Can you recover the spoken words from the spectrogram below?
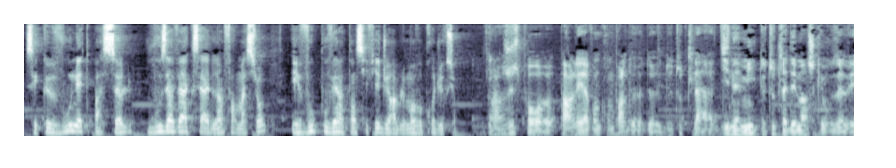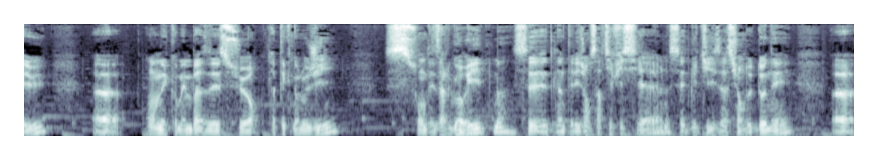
c'est que vous n'êtes pas seul, vous avez accès à de l'information et vous pouvez intensifier durablement vos productions. Alors juste pour euh, parler, avant qu'on parle de, toute la dynamique, de toute la démarche que vous avez eue, euh, on est quand même basé sur la technologie, ce sont des algorithmes, c'est de l'intelligence artificielle, c'est de l'utilisation de données. Euh,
